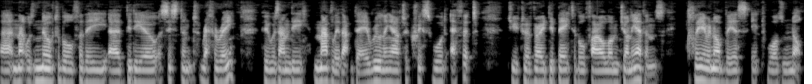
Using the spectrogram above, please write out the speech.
uh, and that was notable for the uh, video assistant referee, who was Andy Madley that day, ruling out a Chris Wood effort due to a very debatable foul on Jonny Evans. Clear and obvious it was not.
